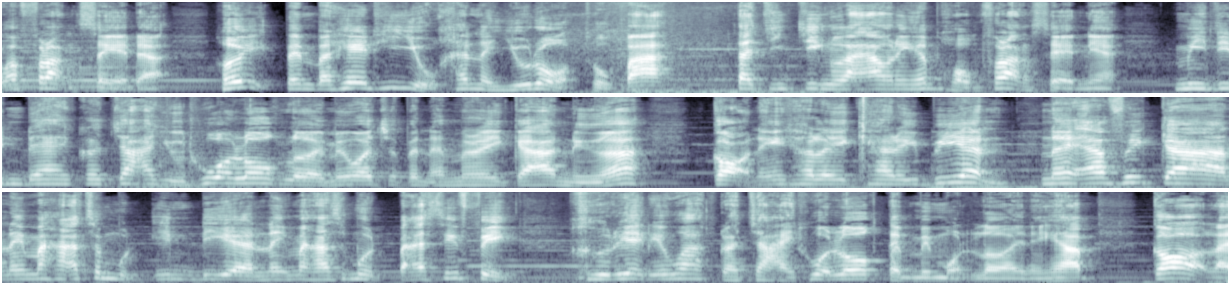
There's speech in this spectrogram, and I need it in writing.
ว่าฝรั่งเศสอะเฮ้ยเป็นประเทศที่อยู่แค่ในยุโรปถูกปะ แต่จริง ๆ แล้วนะครับผมฝรั่งเศสเนี่ยมีดินแดนกระจายอยู่ทั่วโลกเลย ไม่ว่าจะเป็นอเมริกาเหนือ เกาะในทะเลแคริบเบียน ในแอฟริกา ในมหาสมุทรอินเดีย ในมหาสมุทรแปซิฟิก คือเรียกได้ว่ากระจายทั่วโลกเต็มไปหมดเลยนะครับ ก็หลา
